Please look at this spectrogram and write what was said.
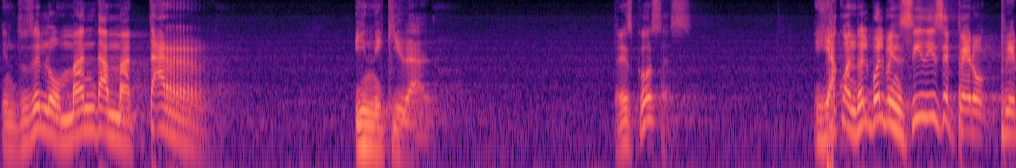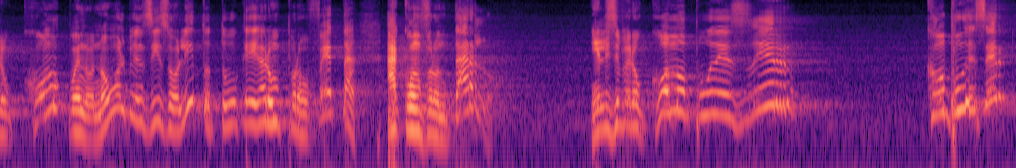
entonces lo manda a matar. Iniquidad. Tres cosas. Y ya cuando él vuelve en sí dice, pero, pero ¿cómo? Bueno, no volvió en sí solito, tuvo que llegar un profeta a confrontarlo. Y él dice, pero ¿cómo puede ser? ¿Cómo puede ser?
